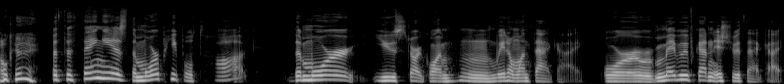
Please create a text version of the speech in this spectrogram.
Okay. But the thing is, the more people talk, the more you start going, hmm, we don't want that guy. Or maybe we've got an issue with that guy.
